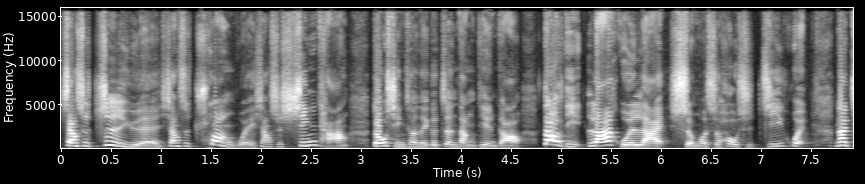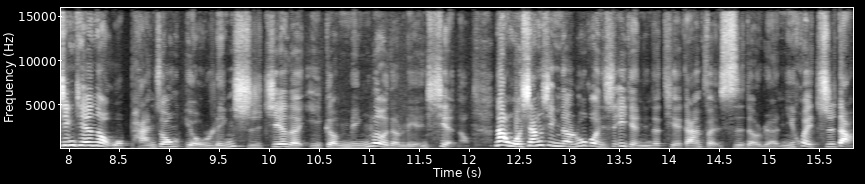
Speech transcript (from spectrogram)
像是智原、像是创维、像是新唐，都形成了一个震荡垫高。到底拉回来什么时候是机会？那今天呢，我盘中有临时接了一个明乐的连线哦。那我相信呢，如果你是一点零的铁杆粉丝的人，你会知道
